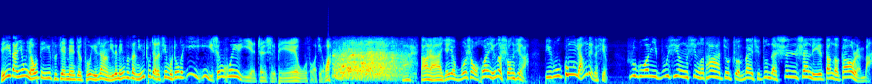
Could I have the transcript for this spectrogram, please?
一旦拥有，第一次见面就足以让你的名字在女主角的心目中的熠熠生辉，也真是别无所求啊！哎，当然也有不受欢迎的双姓啊，比如公羊这个姓。如果你不幸姓了他，就准备去蹲在深山里当个高人吧。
